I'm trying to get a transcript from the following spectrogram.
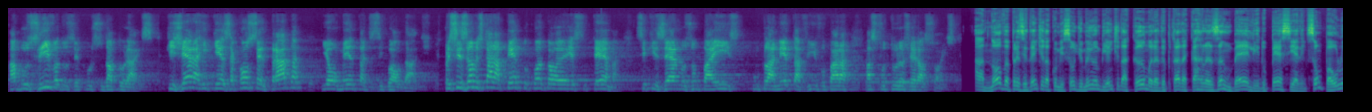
abusiva dos recursos naturais, que gera riqueza concentrada e aumenta a desigualdade. Precisamos estar atentos quanto a esse tema, se quisermos um país, um planeta vivo para as futuras gerações. A nova presidente da Comissão de Meio Ambiente da Câmara, deputada Carla Zambelli, do PSL de São Paulo,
